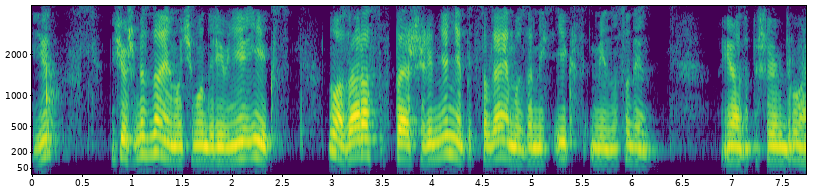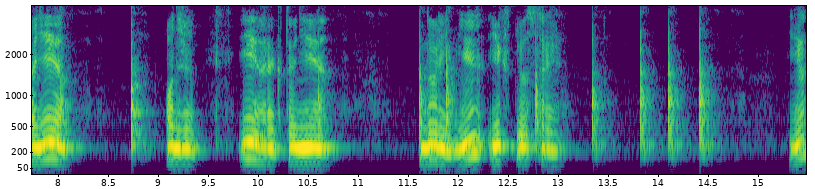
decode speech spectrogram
Є? Ну що ж, ми знаємо, чому дорівнює х. Ну а зараз в перше рівняння підставляємо замість х мінус 1. Я запишу як друга дія. Отже, y тоді дорівнює х плюс 3. Є?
